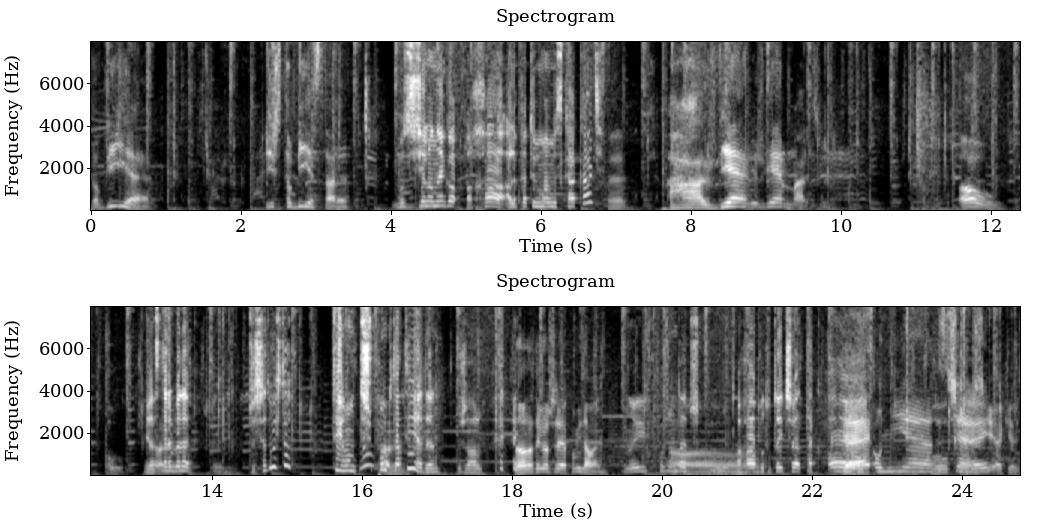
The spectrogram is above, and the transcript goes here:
To bije! Widzisz, to bije, stary. Bo z zielonego... Aha, ale po tym mamy skakać? E... A, już wiem, już wiem, Marcin. O. o. Ja stary będę... Przeszedłeś to? Ty, ja mam trzy prawie. punkty, a ty jeden. Żal. No dlatego, że ja pominąłem. No i w porządeczku. Aha, bo tutaj trzeba tak... O! Okej, o nie, to jest Okej. ciężkie jakieś.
